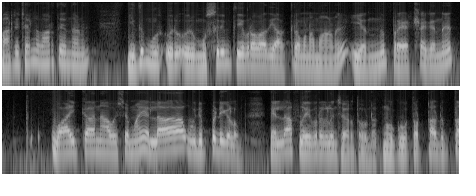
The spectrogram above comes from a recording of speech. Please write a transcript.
പാർട്ടി ചാനലിൽ വാർത്ത എന്താണ്? ഇത് ഒരു ഒരു മുസ്ലിം തീവ്രവാദി ആക്രമണമാണ് എന്ന് പ്രേക്ഷകനെ വായിക്കാൻ ആവശ്യമായ എല്ലാ ഉരുപ്പടികളും എല്ലാ ഫ്ലേവറുകളും ചേർത്തുകൊണ്ട്. നോക്കൂ തൊട്ടടുത്ത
